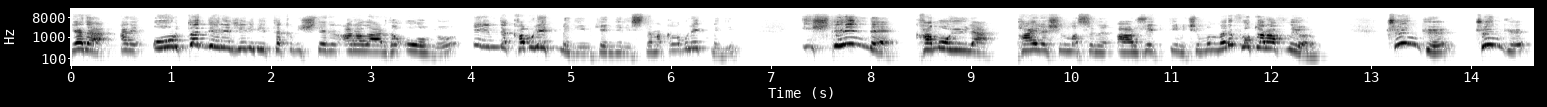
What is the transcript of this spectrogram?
ya da hani orta dereceli bir takım işlerin aralarda olduğu, benim de kabul etmediğim, kendi listeme kabul etmediğim işlerin de kamuoyuyla paylaşılmasını arzu ettiğim için bunları fotoğraflıyorum. Çünkü çünkü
